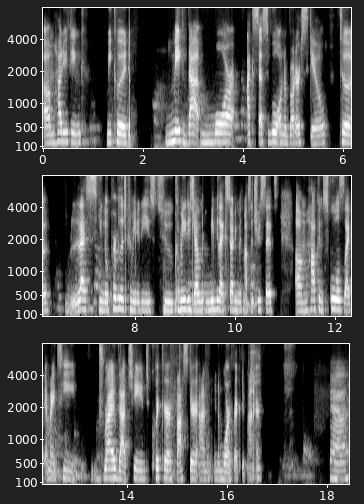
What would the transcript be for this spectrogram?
um, how do you think we could make that more accessible on a broader scale to less you know privileged communities to communities generally maybe like starting with massachusetts. Um, how can schools like mit drive that change quicker faster and in a more effective manner? Yeah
